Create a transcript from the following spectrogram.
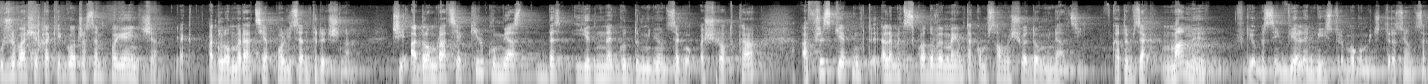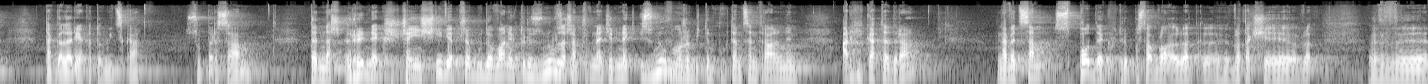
używa się takiego czasem pojęcia jak aglomeracja policentryczna. czyli aglomeracja kilku miast bez jednego dominującego ośrodka, a wszystkie punkty, elementy składowe mają taką samą siłę dominacji. W Katowicach mamy w chwili obecnej wiele miejsc, które mogą być interesujące. Ta Galeria Katowicka, Super Sam, ten nasz rynek szczęśliwie przebudowany, który znów zaczyna przypominać rynek i znów może być tym punktem centralnym, archikatedra, nawet sam spodek, który powstał w, lat, w latach, w,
